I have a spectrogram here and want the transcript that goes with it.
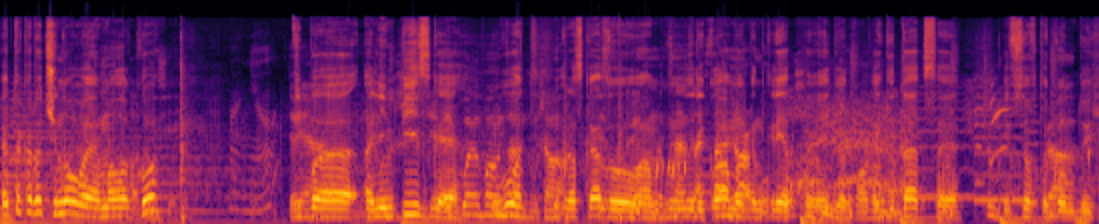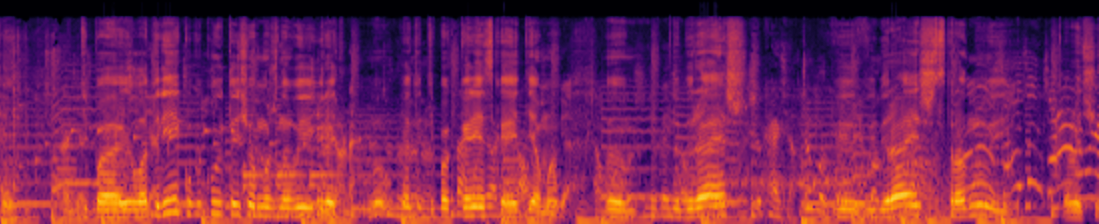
Это, короче, новое молоко. Типа олимпийское. Вот, рассказываю вам. Реклама конкретная идет. Агитация. И все в таком духе. Типа лотерейку какую-то еще можно выиграть. Ну, это типа корейская тема. Добираешь, выбираешь страну и, короче,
